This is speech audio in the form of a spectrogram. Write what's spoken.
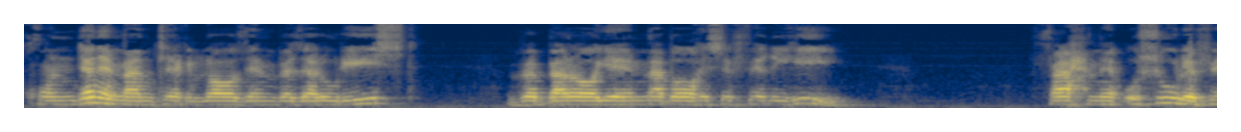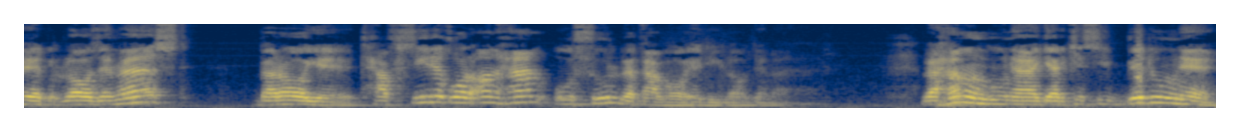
خوندن منطق لازم و ضروری است و برای مباحث فقهی فهم اصول فقه لازم است برای تفسیر قرآن هم اصول و قواعدی لازم است. و همون گونه اگر کسی بدون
